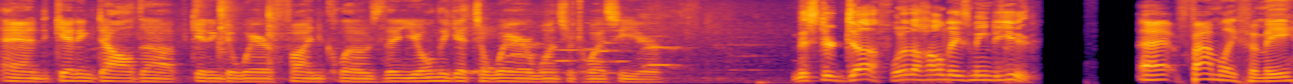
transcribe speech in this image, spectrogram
and getting dolled up, getting to wear fun clothes that you only get to wear once or twice a year. Mr. Duff, what do the holidays mean to you? Uh, family for me.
